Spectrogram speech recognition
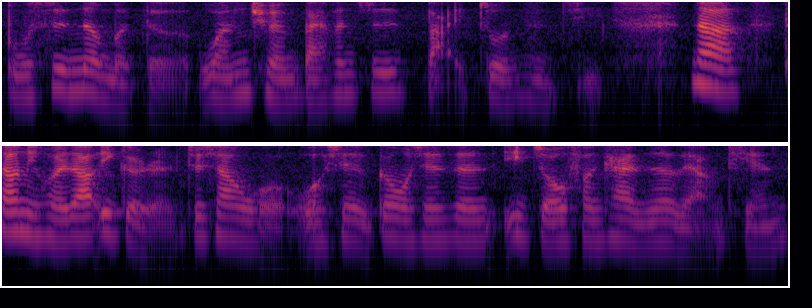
不是那么的完全百分之百做自己。那当你回到一个人，就像我，我先跟我先生一周分开的那两天，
